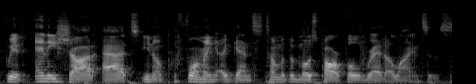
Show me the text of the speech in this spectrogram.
if we have any shot at you know performing against some of the most powerful red alliances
